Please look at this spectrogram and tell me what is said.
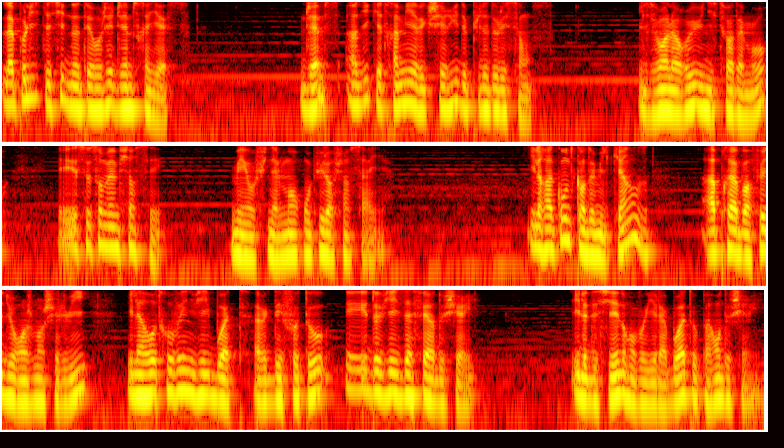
La police décide d'interroger James Reyes. James indique être ami avec Chéri depuis l'adolescence. Ils ont alors eu une histoire d'amour et se sont même fiancés, mais ont finalement rompu leurs fiançailles. Il raconte qu'en 2015, après avoir fait du rangement chez lui, il a retrouvé une vieille boîte avec des photos et de vieilles affaires de Chéri. Il a décidé de renvoyer la boîte aux parents de Chéri.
